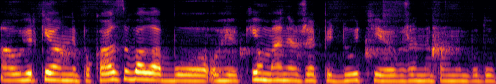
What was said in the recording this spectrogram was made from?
а огірки вам не показувала, бо огірки у мене вже підуть, і вже, напевно, буду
